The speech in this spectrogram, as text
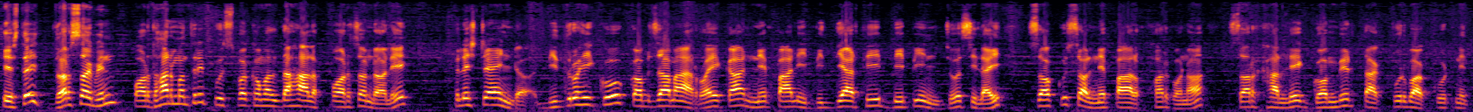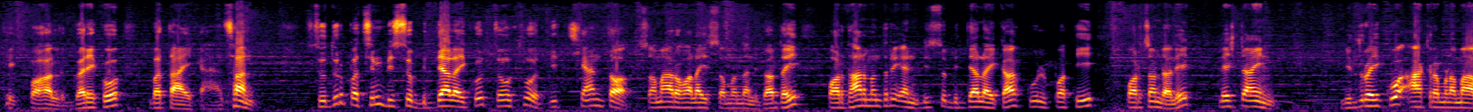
त्यस्तै दर्शकबिन प्रधानमन्त्री पुष्पकमल दाहाल प्रचण्डले प्लेस्ट्यान्ड विद्रोहीको कब्जामा रहेका नेपाली विद्यार्थी विपिन जोशीलाई सकुशल नेपाल फर्काउन सरकारले गम्भीरतापूर्वक कुटनीतिक पहल गरेको बताएका छन्। सुदूरपश्चिम विश्वविद्यालयको चौथो दीक्षान्त समारोहलाई सम्बोधन गर्दै प्रधानमन्त्री एन्ड विश्वविद्यालयका कुलपति प्रचण्डले प्लेस्टाइन विद्रोहीको आक्रमणमा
